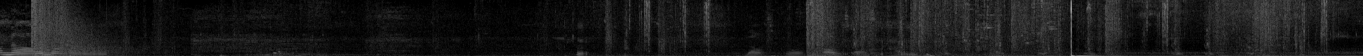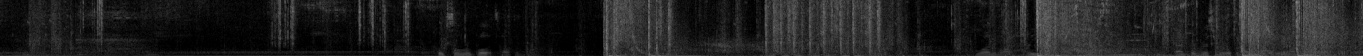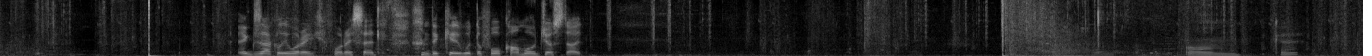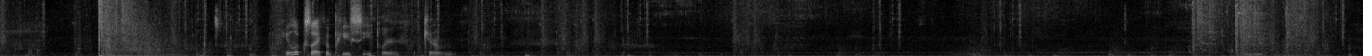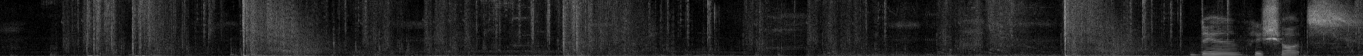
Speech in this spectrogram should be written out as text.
Oh no, no, no, no. That was horrible. Oh, guy's. Quicksilver bullets helping. Blood How do you Time for the Exactly what I what I said. the kid with the full combo just died. Um, okay. He looks like a PC player. I can't Damn, his shots.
